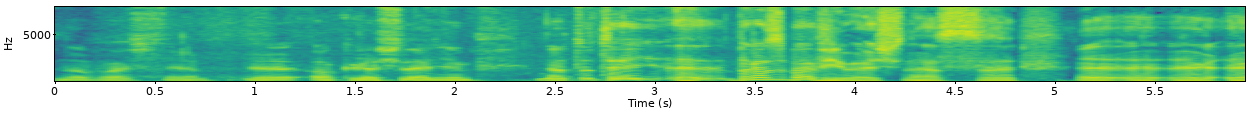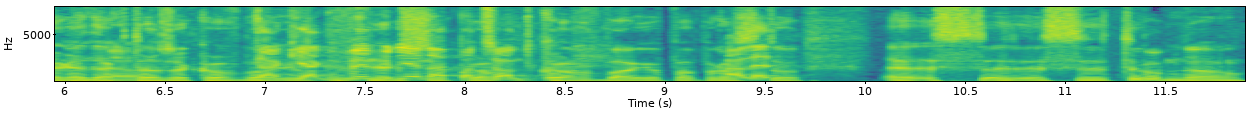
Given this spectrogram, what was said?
No właśnie, e, określeniem. No tutaj e, rozbawiłeś nas, e, redaktorze Kowboju. tak jak wy mnie na początku. Kowboju po prostu e, z, z trumną.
